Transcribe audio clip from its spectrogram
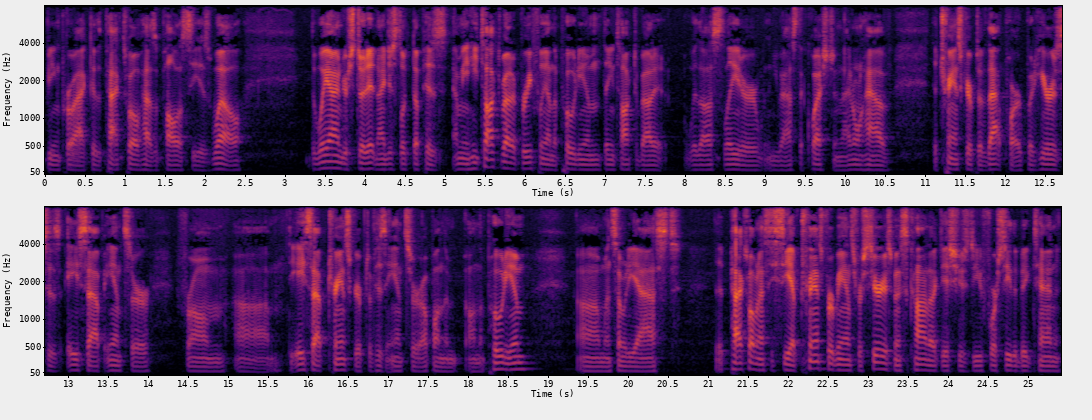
being proactive. The Pac 12 has a policy as well. The way I understood it, and I just looked up his, I mean, he talked about it briefly on the podium, then he talked about it with us later when you asked the question. I don't have the transcript of that part, but here's his ASAP answer from um, the ASAP transcript of his answer up on the on the podium um, when somebody asked, "The Pac-12 and SEC have transfer bans for serious misconduct issues. Do you foresee the Big Ten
